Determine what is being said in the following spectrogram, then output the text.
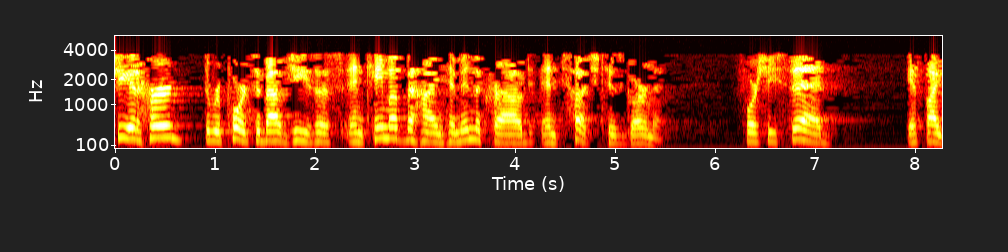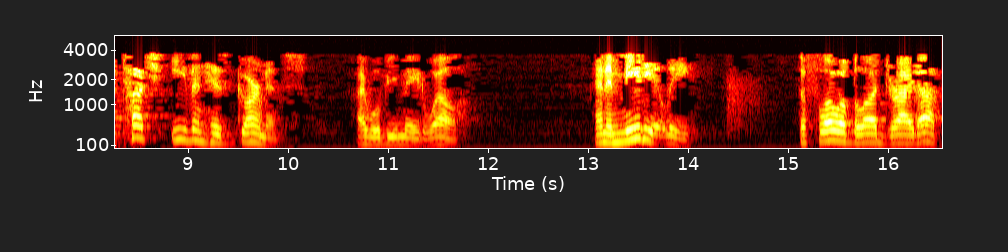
She had heard the reports about Jesus and came up behind him in the crowd and touched his garment. For she said, If I touch even his garments, I will be made well. And immediately the flow of blood dried up,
